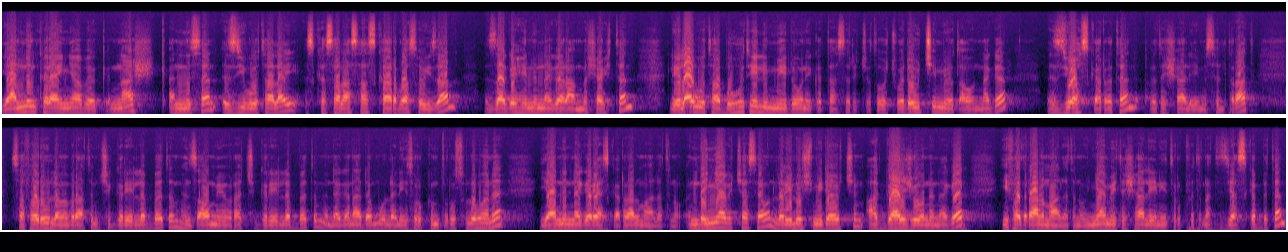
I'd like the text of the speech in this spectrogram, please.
ያንን ኪራይ እኛ በቅናሽ ቀንሰን እዚህ ቦታ ላይ እስከ 30 እስከ 40 ሰው ይይዛል። እዛ ጋር ይሄንን ነገር አመቻችተን ሌላ ቦታ በሆቴል የሚሄደውን የቀጥታ ስርጭቶች ወደ ውጭ የሚወጣውን ነገር እዚሁ አስቀርተን በተሻለ የምስል ጥራት ሰፈሩ ለመብራትም ችግር የለበትም፣ ህንፃውም የመብራት ችግር የለበትም። እንደገና ደግሞ ለኔትወርክም ጥሩ ስለሆነ ያንን ነገር ያስቀራል ማለት ነው። እንደኛ ብቻ ሳይሆን ለሌሎች ሚዲያዎችም አጋዥ የሆነ ነገር ይፈጥራል ማለት ነው። እኛም የተሻለ የኔትወርክ ፍጥነት እዚህ አስገብተን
